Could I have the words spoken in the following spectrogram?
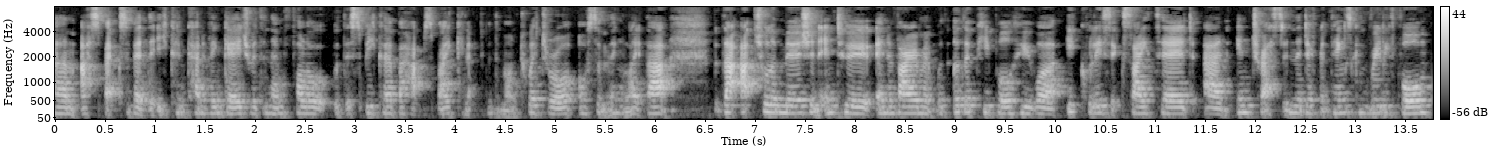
um, aspects of it that you can kind of engage with and then follow up with the speaker, perhaps by connecting with them on Twitter or, or something like that. But that actual immersion into an environment with other people who are equally as excited and interested in the different things can really form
